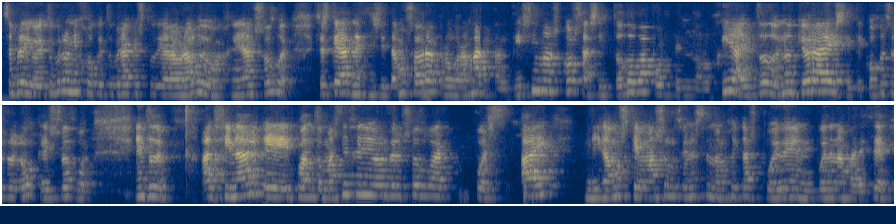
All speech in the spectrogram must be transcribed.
siempre digo, yo tuviera un hijo que tuviera que estudiar ahora algo, digo, ingeniería del software, si es que necesitamos ahora programar tantísimas cosas y todo va por tecnología y todo, ¿no? ¿Qué hora es? Y te coges el reloj, que es software. Entonces, al final, eh, cuanto más ingenieros del software pues hay, digamos que más soluciones tecnológicas pueden, pueden aparecer.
